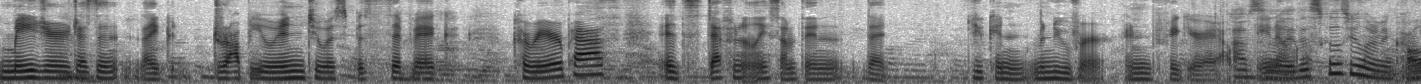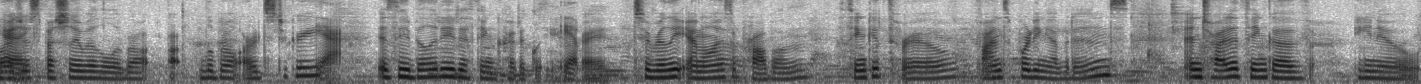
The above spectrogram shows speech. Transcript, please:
major doesn't like drop you into a specific career path, it's definitely something that you can maneuver and figure it out. Absolutely. You know? The skills you learn in college, especially with a liberal, uh, liberal arts degree, yeah. is the ability to think critically, yep. right? To really analyze a problem, think it through, find supporting evidence, and try to think of you know,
